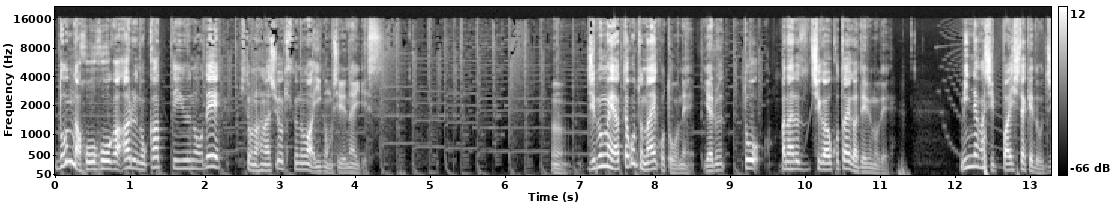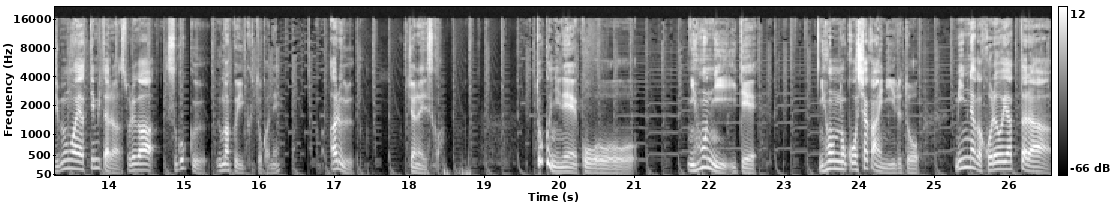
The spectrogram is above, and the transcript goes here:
どんな方法があるのかっていうので人の話を聞くのはいいかもしれないです。うん、自分がやったことないことをねやると必ず違う答えが出るのでみんなが失敗したけど自分はやってみたらそれがすごくうまくいくとかねあるじゃないですか。特にねこう日本にいて日本のこう社会にいるとみんながこれをやったら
